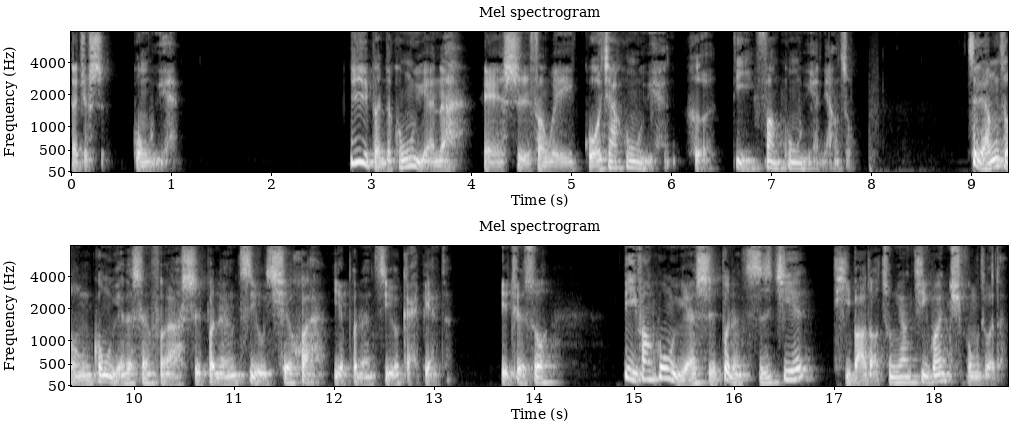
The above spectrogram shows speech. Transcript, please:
那就是公务员。日本的公务员呢，哎，是分为国家公务员和地方公务员两种。这两种公务员的身份啊，是不能自由切换，也不能自由改变的。也就是说，地方公务员是不能直接提拔到中央机关去工作的。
